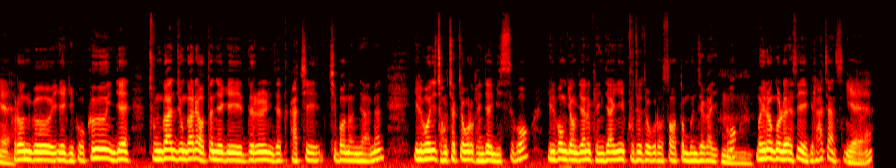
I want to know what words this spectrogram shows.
예. 그런 그 얘기고 그 이제 중간 중간에 어떤 얘기들을 이제 같이 집어넣냐면 일본이 정책적으로 굉장히 미쓰고 일본 경제는 굉장히 구조적으로서 어떤 문제가 있고 음. 뭐 이런 걸로 해서 얘기를 하지 않습니다. 예.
